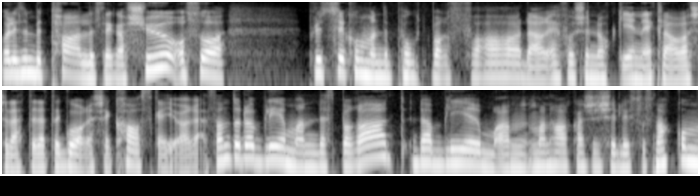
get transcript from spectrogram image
og liksom betaler seg a jour, og så Plutselig kommer man til punkt bare Fader, jeg får ikke nok inn, jeg klarer ikke dette, dette går ikke, hva skal jeg gjøre? Sant? Og da blir man desperat. Da blir man Man har kanskje ikke lyst til å snakke om,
